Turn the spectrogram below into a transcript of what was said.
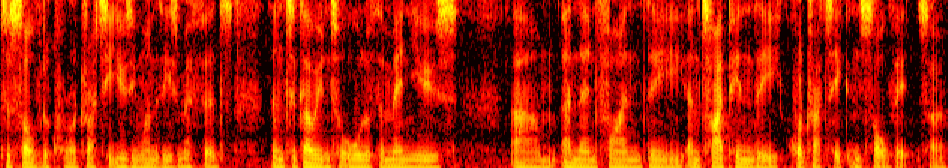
to solve the quadratic using one of these methods than to go into all of the menus um, and then find the and type in the quadratic and solve it. So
